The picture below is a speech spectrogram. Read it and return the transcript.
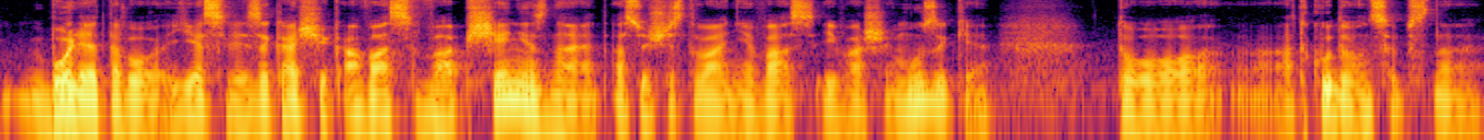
Более того, если заказчик о вас вообще не знает, о существовании вас и вашей музыки, то откуда он, собственно,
